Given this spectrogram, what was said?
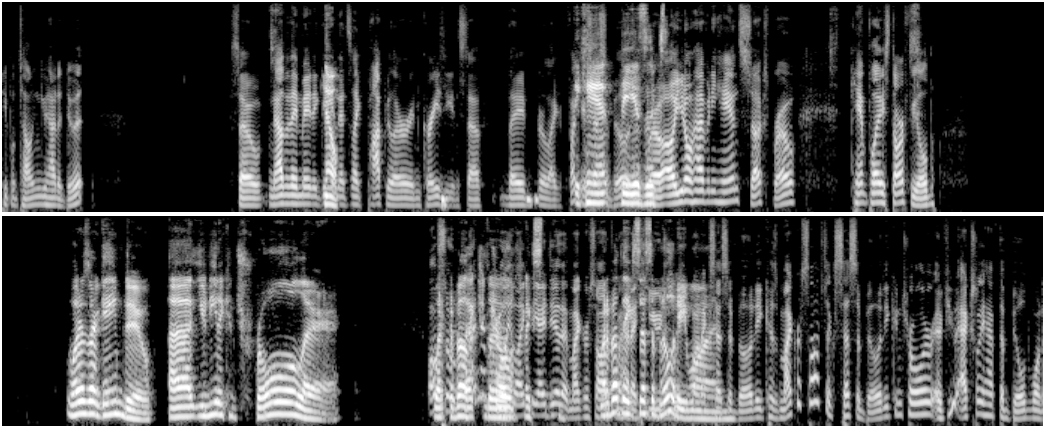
people telling you how to do it. So now that they made a game No. that's like popular and crazy and stuff, they they're like, "Fuck It can't be as ex- oh, you don't have any hands, sucks, bro. Can't play Starfield. what does our game do? Uh, you need a controller. What about I really like ex- the idea that Microsoft. what about the accessibility one? accessibility, because Microsoft's accessibility controller, if you actually have to build one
